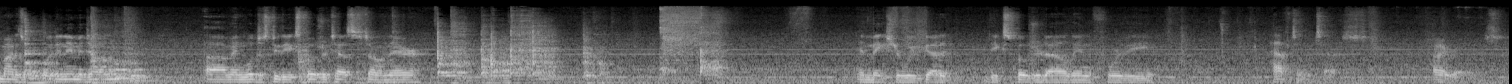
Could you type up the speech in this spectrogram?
Might as well put an image on them, um, and we'll just do the exposure test on there, and make sure we've got it, the exposure dialed in for the halftone test. High res.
